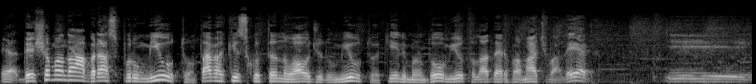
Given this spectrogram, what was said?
É, deixa eu mandar um abraço pro Milton. Tava aqui escutando o áudio do Milton aqui, ele mandou o Milton lá da Erva Mate Valéria. E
